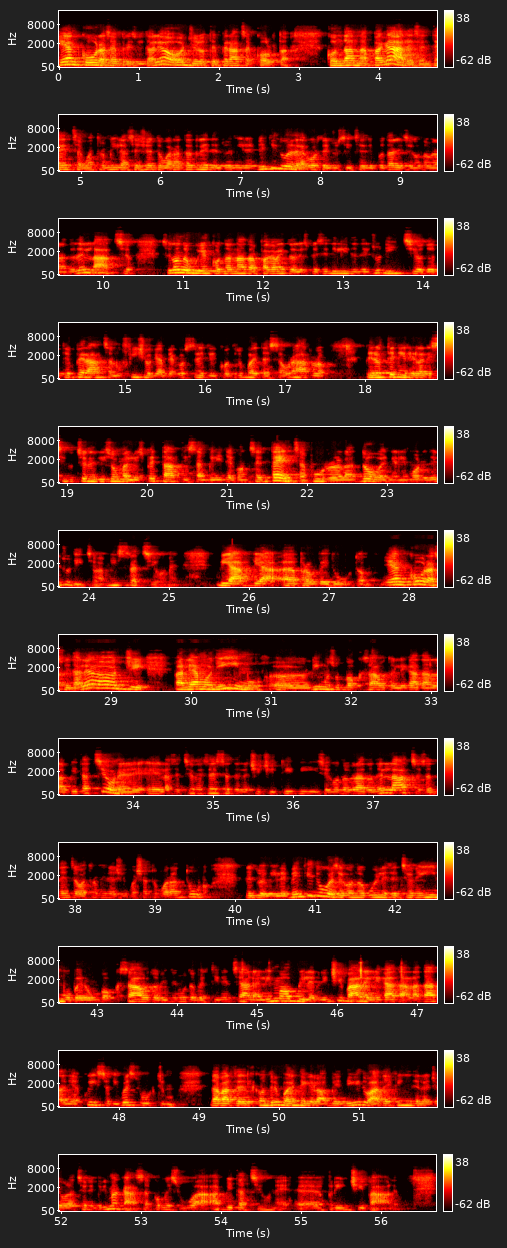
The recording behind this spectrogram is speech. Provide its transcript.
E ancora, sempre su Italia Oggi, l'ottemperanza accolta condanna a pagare, sentenza 4643 del 2022 della Corte di Giustizia Tributaria di secondo grado del Lazio, secondo cui è condannato al pagamento delle spese di lite del giudizio di ottemperanza l'ufficio che abbia costretto il contribuente a instaurarlo per ottenere la restituzione di somme agli spettanti stabilite con sentenza, pur laddove nelle more del giudizio l'amministrazione vi abbia eh, provveduto. E ancora su Italia Oggi parliamo di IMU, eh, l'IMU su box auto è legata all'abitazione, è la sezione sesta della CCT di secondo grado del Lazio, sentenza 4541 del 2022, secondo cui l'esenzione IMU per un box auto ritenuto pertinenziale all'immobile principale è legata alla data di acquisto di quest'ultimo da parte del contribuente che lo abbia individuato ai fini dell'agevolazione prima casa come sua abitazione eh, principale.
